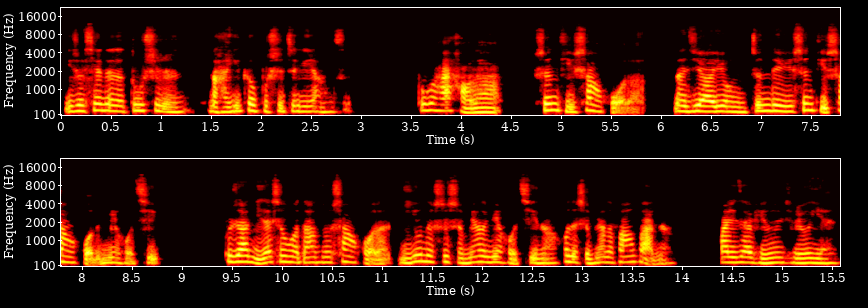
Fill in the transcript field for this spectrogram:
你说现在的都市人哪一个不是这个样子？不过还好了，身体上火了，那就要用针对于身体上火的灭火器。不知道你在生活当中上火了，你用的是什么样的灭火器呢？或者什么样的方法呢？欢迎在评论区留言。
